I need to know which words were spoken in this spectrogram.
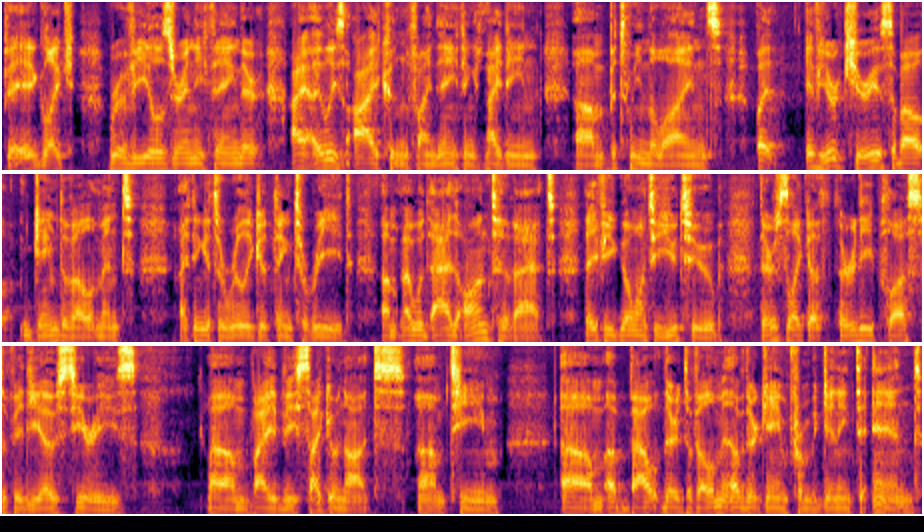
big like reveals or anything. There i at least i couldn't find anything hiding um, between the lines. But if you're curious about game development i think it's a really good thing to read. Um, i would add on to that that if you go onto youtube there's like a 30 plus video series um, by the psychonauts um, team um, about their development of their game from beginning to end.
